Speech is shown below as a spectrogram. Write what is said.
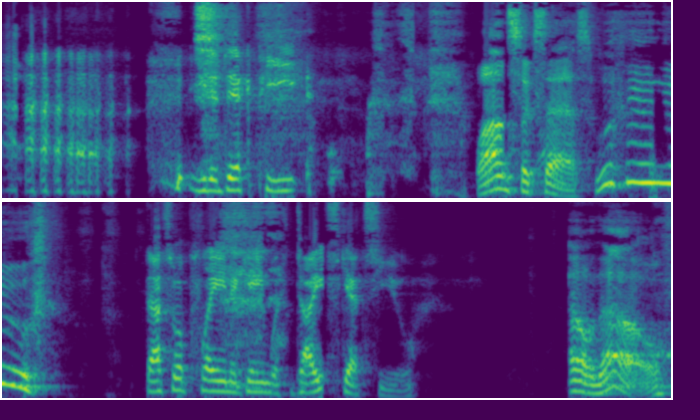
Eat a dick, Pete. One success. Woohoo! That's what playing a game with dice gets you. Oh no.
